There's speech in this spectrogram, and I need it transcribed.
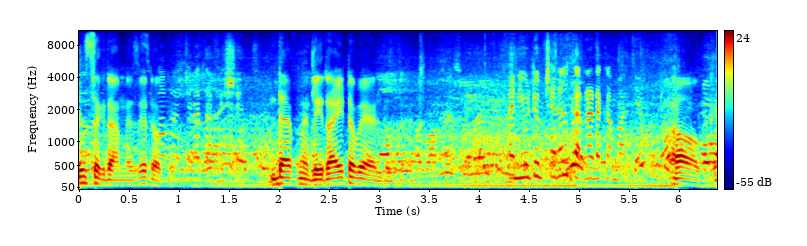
Instagram is it okay Manjunath official definitely right away I'll do that and YouTube channel Karnataka Madhyama okay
